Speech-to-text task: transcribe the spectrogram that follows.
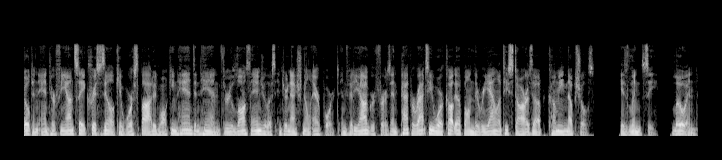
Hilton and her fiancé Chris Zylka were spotted walking hand-in-hand through Los Angeles International Airport and videographers and paparazzi were caught up on the reality star's upcoming nuptials. Is Lindsay Lohan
